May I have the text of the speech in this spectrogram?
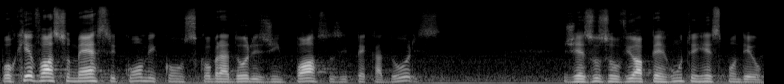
Por que vosso mestre come com os cobradores de impostos e pecadores? Jesus ouviu a pergunta e respondeu:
